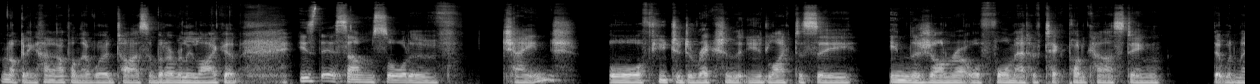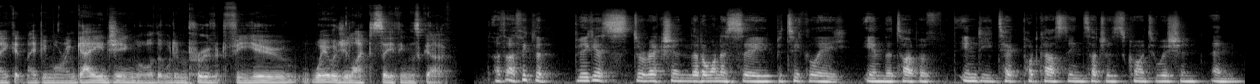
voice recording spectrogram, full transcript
not getting hung up on that word, Tyson, but I really like it. Is there some sort of change or future direction that you'd like to see in the genre or format of tech podcasting that would make it maybe more engaging or that would improve it for you? Where would you like to see things go? I, th- I think the biggest direction that I want to see, particularly in the type of indie tech podcasting such as Intuition and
